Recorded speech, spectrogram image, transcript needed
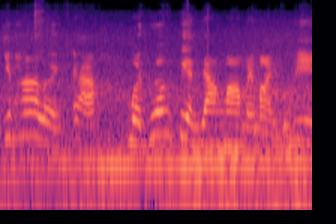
25 เลยนะคะเหมือนเพิ่งเปลี่ยนยางมาใหม่ๆคุณพี่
